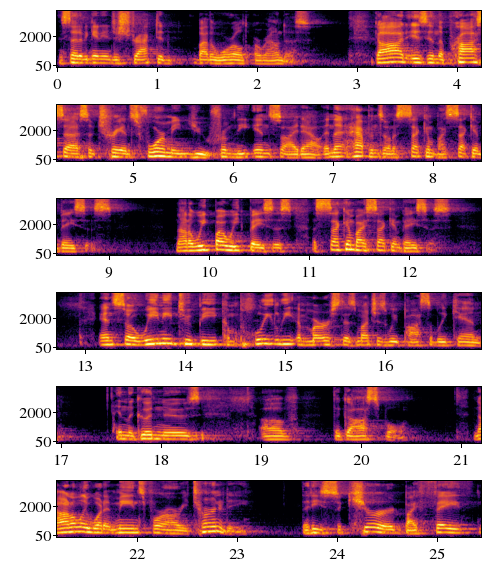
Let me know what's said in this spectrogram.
instead of getting distracted by the world around us. God is in the process of transforming you from the inside out, and that happens on a second by second basis, not a week by week basis, a second by second basis. And so we need to be completely immersed as much as we possibly can in the good news of the gospel. Not only what it means for our eternity, that he's secured by faith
